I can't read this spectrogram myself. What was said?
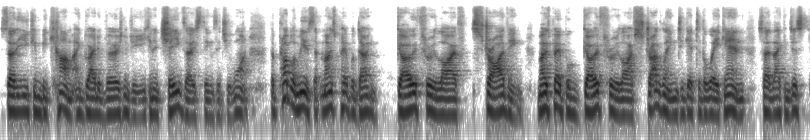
so that you can become a greater version of you. You can achieve those things that you want. The problem is that most people don't go through life striving. Most people go through life struggling to get to the weekend so they can just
